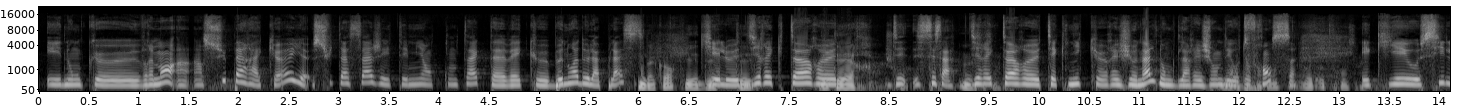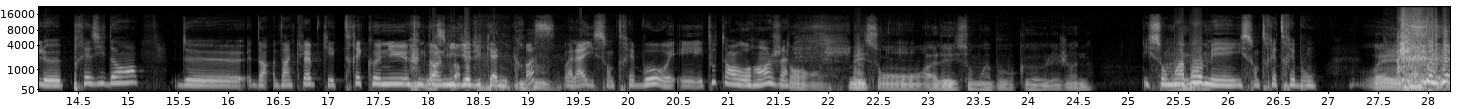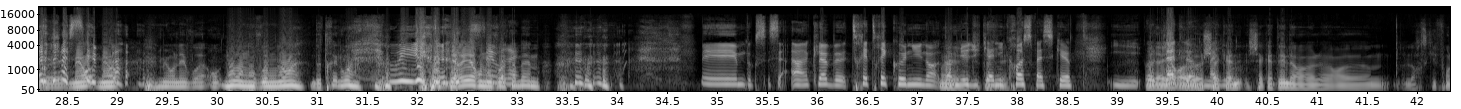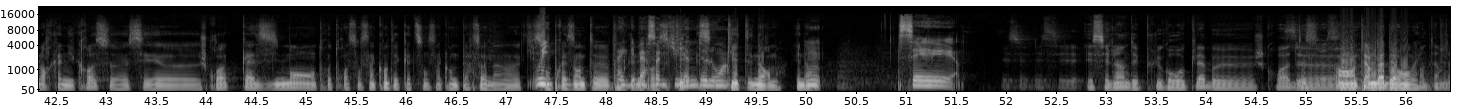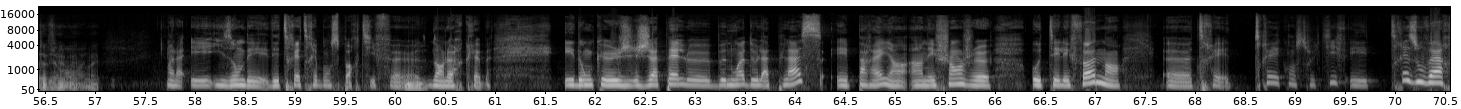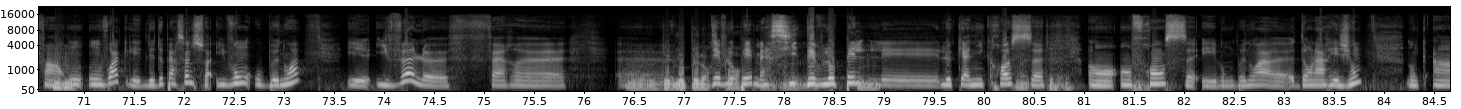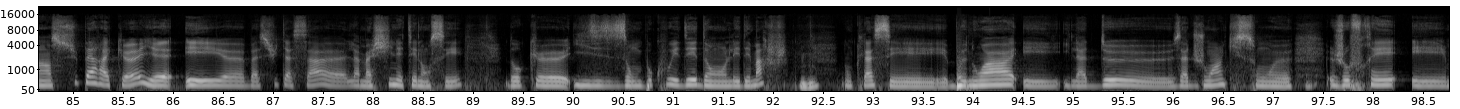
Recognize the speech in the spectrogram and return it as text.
Et donc euh, vraiment un, un super accueil. Suite à ça, j'ai été mis en contact avec euh, Benoît Delaplace, qui est, qui est le directeur, euh, c'est ça, directeur technique régional, donc de la région des. Hauts-de-France, et qui est aussi le président de- d'un club qui est très connu dans le milieu du canicross. Mhm. Voilà, ils sont très beaux et, et tout en orange. Tout en orange. Mais ils sont, allez, ils sont moins beaux que les jeunes. Ils sont moins beaux, mais ils sont très très bons. Ouais, ouais, ouais, mais, on, mais, on, mais on les voit. on- nous, on nous voit de loin, de très loin. Oui, derrière, on les voit quand même. Mais donc c'est un club très très connu dans, le milieu du fait. canicross parce que ils, Bah, au-delà D'ailleurs, de leur euh, chaque, année, chaque année, leur- leur, euh, lorsqu'ils font leur canicross, euh, c'est, je crois, quasiment entre 350 et 450 personnes hein, qui Oui. sont présentes pour Avec le des personnes qui ce viennent de ce loin. Qui est énorme, énorme. Mm. c'est Et c'est- l'un des plus gros clubs, euh, je crois, de... En termes d'adhérents, oui. en termes tout à fait. d'adhérents, ouais, ouais. ouais. voilà et ils ont des, des très très bons sportifs euh, Mhm. dans leur club. Et donc euh, j'appelle Benoît de la place et pareil, un, un échange au téléphone euh, très très constructif et très ouvert. Enfin, Mhm. on, on voit que les, les deux personnes, soit Yvon ou Benoît, et, ils veulent euh, faire euh, Euh, développer leur développer, sport. merci, Ouais. développer les, le canicross Ouais, en, en France et donc Benoît euh, dans la région. Donc un super accueil et, euh, bah, suite à ça, la machine était lancée. Donc euh, ils ont beaucoup aidé dans les démarches. Mhm. Donc là c'est Benoît et il a deux adjoints qui sont Geoffrey et,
